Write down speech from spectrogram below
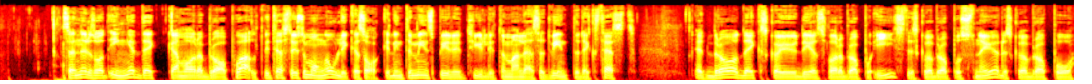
sen är det så att inget däck kan vara bra på allt. Vi testar ju så många olika saker. Inte minst blir det tydligt när man läser ett vinterdäckstest. Ett bra däck ska ju dels vara bra på is, det ska vara bra på snö, det ska vara bra på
